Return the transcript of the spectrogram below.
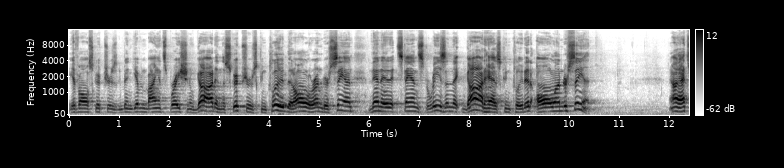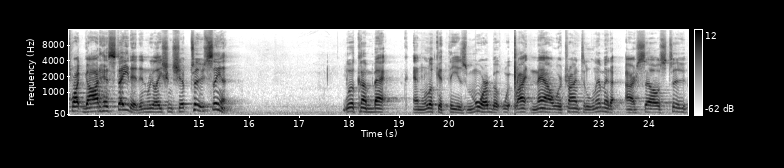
if all scriptures have been given by inspiration of God and the scriptures conclude that all are under sin, then it stands to reason that God has concluded all under sin. Now, that's what God has stated in relationship to sin. We'll come back and look at these more, but right now we're trying to limit ourselves to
